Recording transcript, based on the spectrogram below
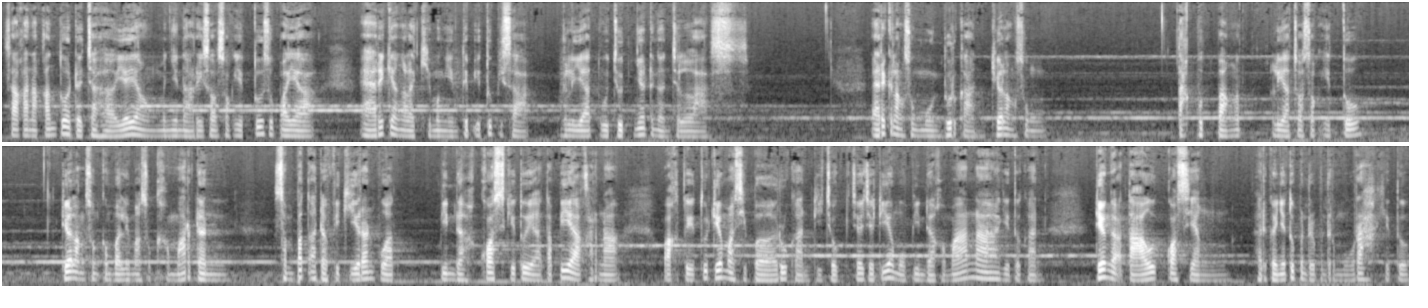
Seakan-akan tuh ada cahaya yang menyinari sosok itu supaya Erik yang lagi mengintip itu bisa ngeliat wujudnya dengan jelas. Erik langsung mundur kan dia langsung takut banget lihat sosok itu. Dia langsung kembali masuk kamar dan sempat ada pikiran buat pindah kos gitu ya tapi ya karena waktu itu dia masih baru kan di Jogja jadi ya mau pindah ke mana gitu kan dia nggak tahu kos yang harganya tuh bener-bener murah gitu.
